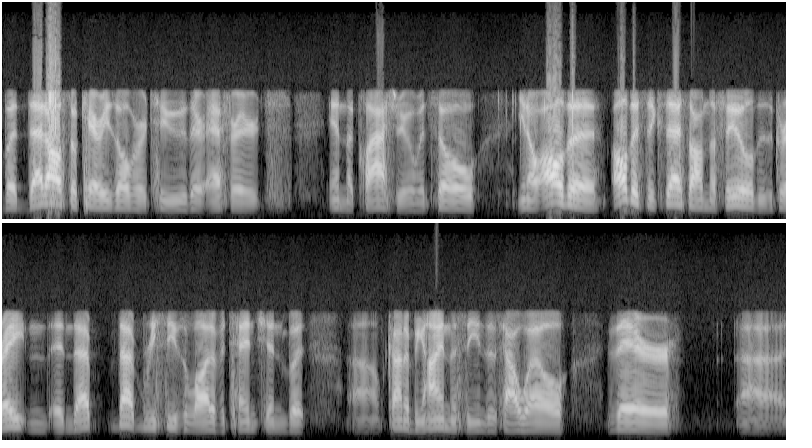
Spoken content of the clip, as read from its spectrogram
but that also carries over to their efforts in the classroom, and so you know all the all the success on the field is great, and and that that receives a lot of attention, but uh, kind of behind the scenes is how well they're uh,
